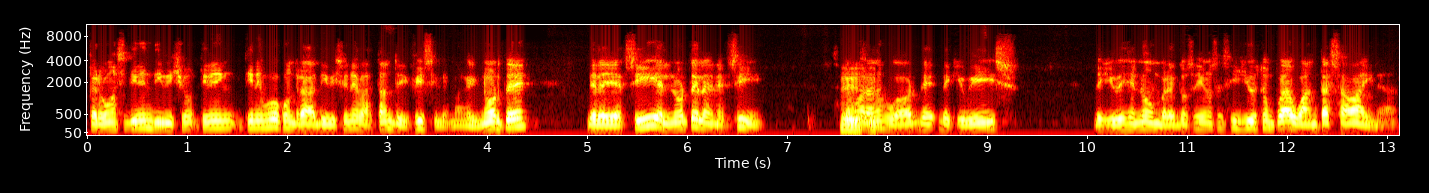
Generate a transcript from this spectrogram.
Pero aún así tienen división, tienen, tienen juegos contra divisiones bastante difíciles, man. El norte de la AFC, el norte de la NFC. Estamos hablando de jugador de, de QBs, de QBs de nombre. Entonces yo no sé si Houston puede aguantar esa vaina.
